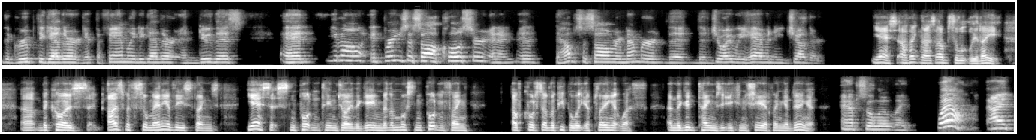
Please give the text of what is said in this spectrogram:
the group together, get the family together and do this. And, you know, it brings us all closer and it, it helps us all remember the, the joy we have in each other. Yes, I think that's absolutely right. Uh, because, as with so many of these things, yes, it's important to enjoy the game, but the most important thing, of course, are the people that you're playing it with and the good times that you can share when you're doing it. Absolutely. Well, I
